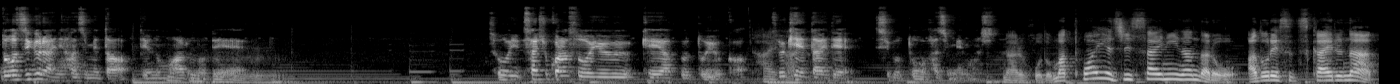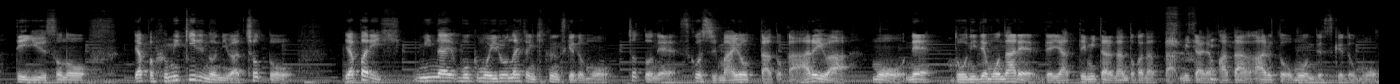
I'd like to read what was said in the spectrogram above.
同時ぐらいに始めたっていうのもあるので、うんうんうんそういう、最初からそういう契約というか、はいはいそういう形態で仕事を始めました。なるほど。まあ、とはいえ実際になんだろう、アドレス使えるなっていう、その、やっぱ踏み切るのにはちょっと、やっぱりみんな僕もいろんな人に聞くんですけども、ちょっとね、少し迷ったとか、あるいはもうね、どうにでもなれでやってみたらなんとかなったみたいなパターンあると思うんですけども、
